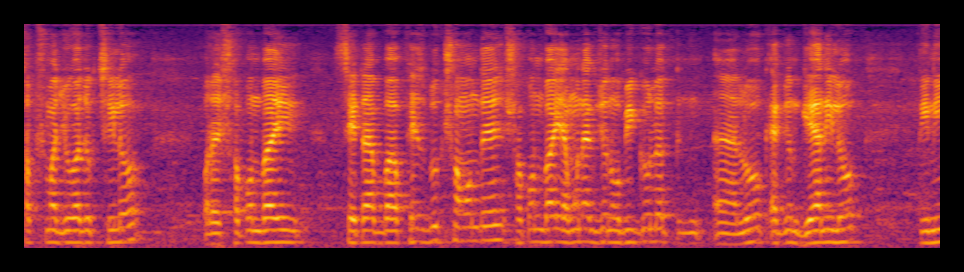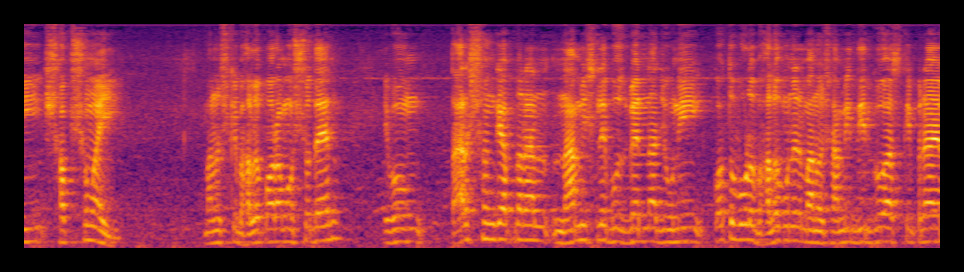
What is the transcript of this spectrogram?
সবসময় যোগাযোগ ছিল। পরে স্বপন ভাই সেট বা ফেসবুক সম্বন্ধে স্বপন ভাই এমন একজন অভিজ্ঞ লোক লোক একজন জ্ঞানী লোক। তিনি সবসময়ই মানুষকে ভালো পরামর্শ দেন। এবং তার সঙ্গে আপনারা না মিশলে বুঝবেন না যে উনি কত বড় ভালো মনের মানুষ। আমি দীর্ঘ আজকে প্রায়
